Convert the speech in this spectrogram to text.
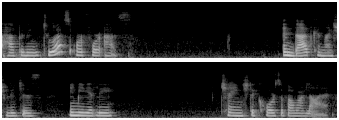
happening to us or for us and that can actually just immediately change the course of our life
